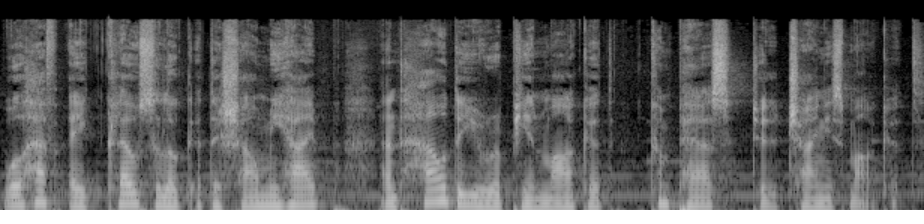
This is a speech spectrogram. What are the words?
we'll have a closer look at the Xiaomi hype and how the European market compares to the Chinese market.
